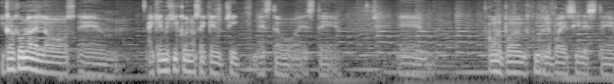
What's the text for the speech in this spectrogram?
Y creo que uno de los... Eh, aquí en México no sé qué, si esto, este... Eh, ¿cómo, ¿Cómo se le puede decir? Este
